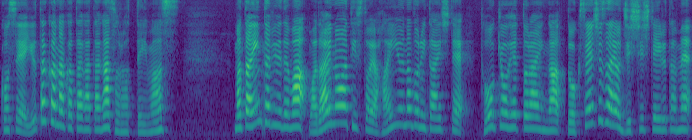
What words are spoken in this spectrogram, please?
個性豊かな方々が揃っています。またインタビューでは話題のアーティストや俳優などに対して東京ヘッドラインが独占取材を実施しているため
